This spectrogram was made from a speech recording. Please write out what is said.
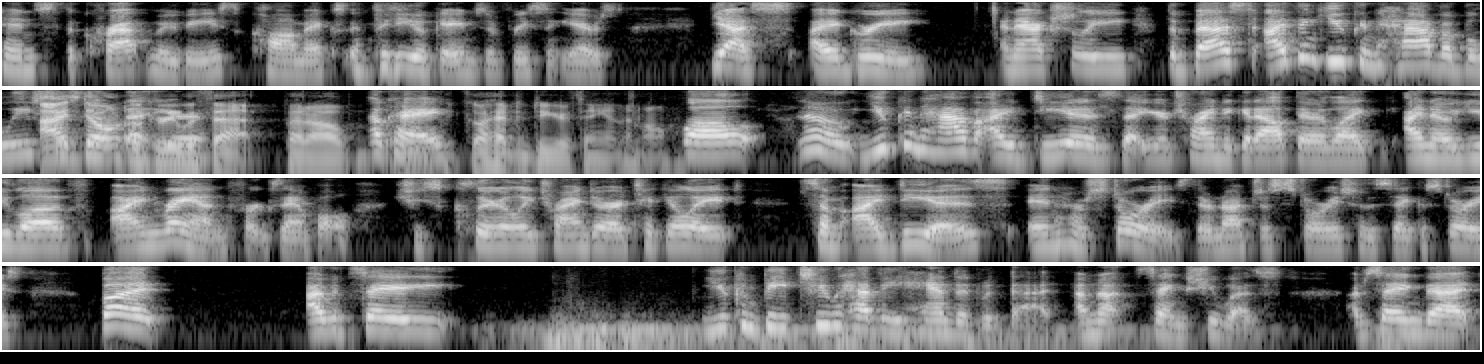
Hence the crap movies, comics, and video games of recent years. Yes, I agree. And actually, the best, I think you can have a belief system. I don't agree with that, but I'll Okay. Go ahead and do your thing, and then I'll. Well, no, you can have ideas that you're trying to get out there. Like I know you love Ayn Rand, for example. She's clearly trying to articulate some ideas in her stories. They're not just stories for the sake of stories. But I would say you can be too heavy-handed with that. I'm not saying she was. I'm saying that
